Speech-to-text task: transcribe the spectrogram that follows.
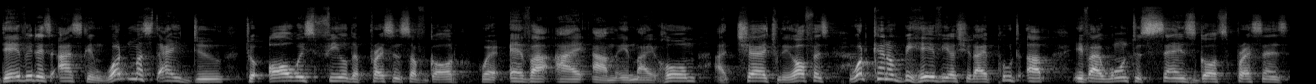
David is asking, What must I do to always feel the presence of God wherever I am? In my home, at church, in the office? What kind of behavior should I put up if I want to sense God's presence?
